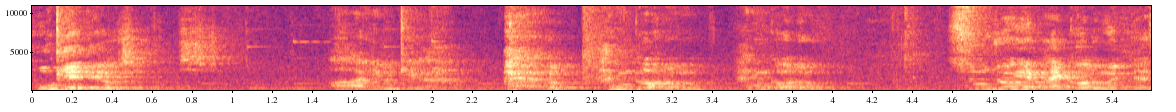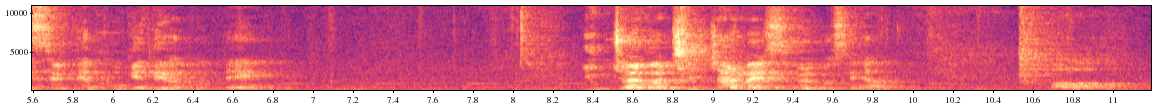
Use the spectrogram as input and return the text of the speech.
보게 되어지는 것이죠. 아 이렇게 한, 한 걸음 한 걸음 순종의 발걸음을 뗐을 때 보게 되었는데 6절과 7절 말씀을 보세요. 어,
